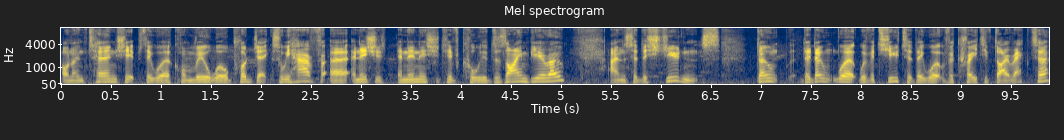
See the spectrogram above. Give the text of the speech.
on internships, they work on real world projects. So we have uh, an, an initiative called the Design Bureau, and so the students don't they don't work with a tutor, they work with a creative director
